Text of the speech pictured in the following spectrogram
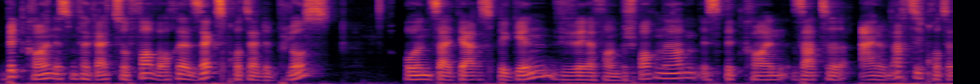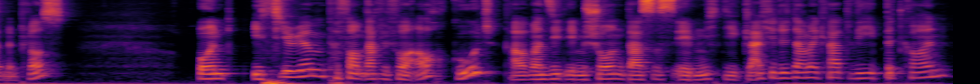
Bitcoin ist im Vergleich zur Vorwoche 6% im Plus und seit Jahresbeginn, wie wir ja vorhin besprochen haben, ist Bitcoin satte 81% im Plus. Und Ethereum performt nach wie vor auch gut, aber man sieht eben schon, dass es eben nicht die gleiche Dynamik hat wie Bitcoin.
